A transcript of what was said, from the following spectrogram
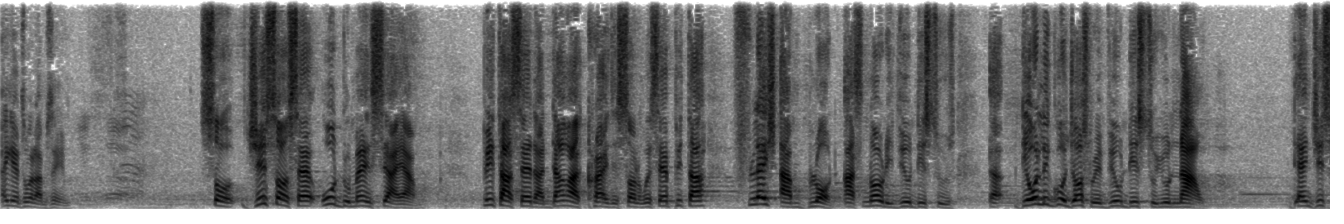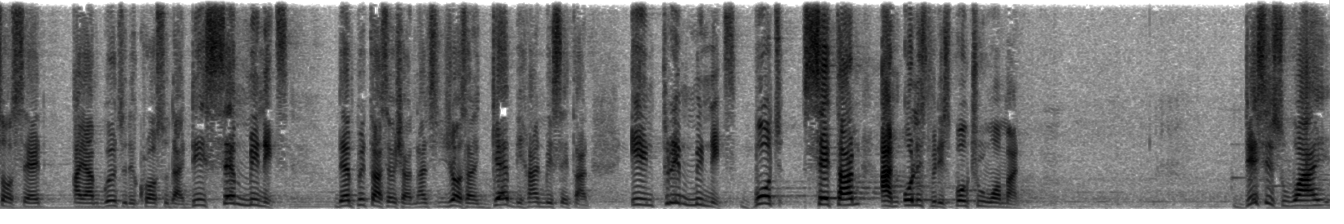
I get what I'm saying. So Jesus said, Who do men say I am? Peter said that thou art Christ the Son. We said, Peter, flesh and blood has not revealed this to you. Uh, the Holy Ghost just revealed this to you now. Then Jesus said, I am going to the cross to die. The same minute, then Peter said, and Jesus said, Get behind me, Satan. In three minutes, both Satan and Holy Spirit spoke through one man. This is why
